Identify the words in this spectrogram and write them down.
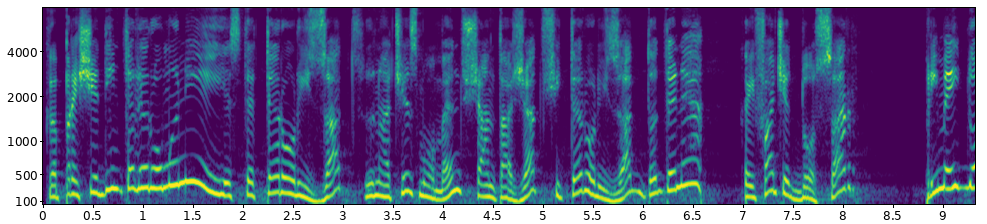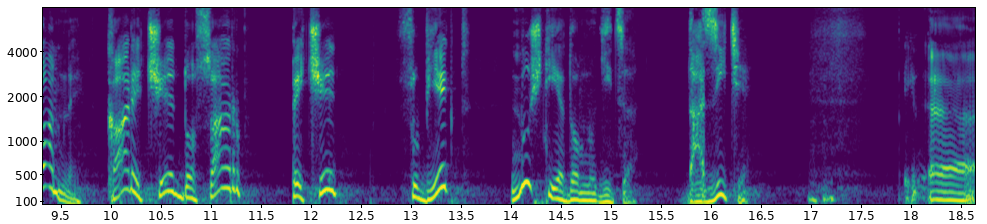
Că președintele României este terorizat în acest moment, șantajat și terorizat de DNA, că îi face dosar primei doamne. Care, ce dosar, pe ce subiect, nu știe domnul Ghiță, dar zice. Uh,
